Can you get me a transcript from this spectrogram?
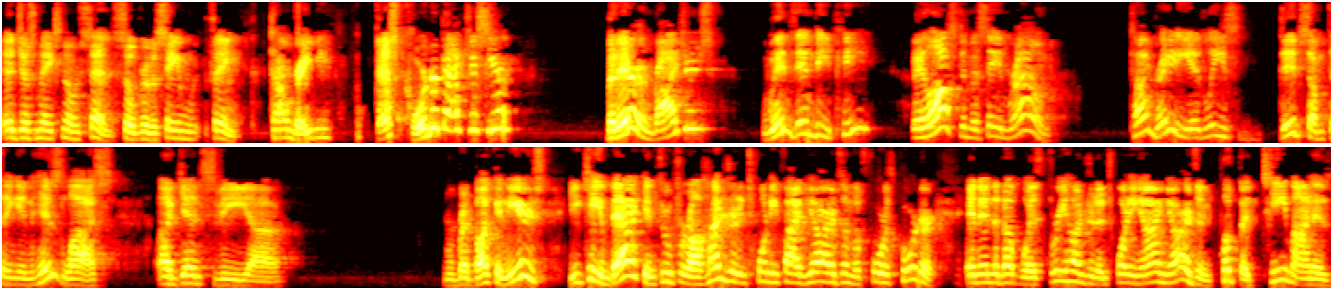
It just makes no sense. So for the same thing, Tom Brady, best quarterback this year, but Aaron Rodgers wins MVP. They lost in the same round. Tom Brady at least did something in his loss against the uh, Buccaneers. He came back and threw for 125 yards in the fourth quarter and ended up with 329 yards and put the team on his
